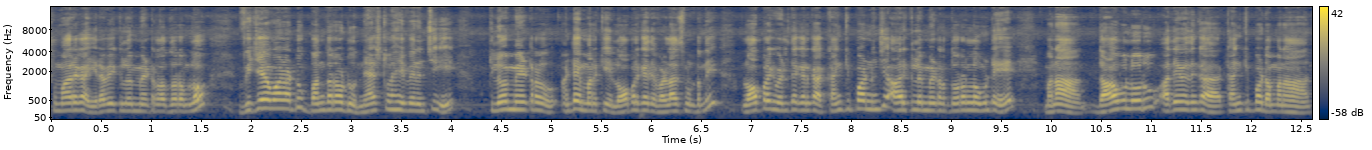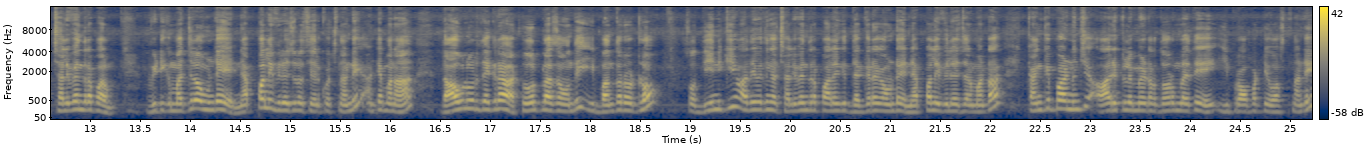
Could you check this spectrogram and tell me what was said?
సుమారుగా ఇరవై కిలోమీటర్ల దూరంలో Vijayawada to Bandar road national highway నుంచి కిలోమీటర్ అంటే మనకి లోపలికి అయితే వెళ్ళాల్సి ఉంటుంది. లోపలికి వెళ్తే కనుక కంకిపాడు నుంచి ఆరు కిలోమీటర్ దూరంలో ఉండే మన దావులూరు అదేవిధంగా కంకిపాడు మన చలివేంద్రపురం వీటికి మధ్యలో ఉండే నెప్పలి విలేజ్లో చేరుకొచ్చిందండి అంటే మన దావులూరు దగ్గర టోల్ ప్లాజా ఉంది ఈ బంద రోడ్లో సో దీనికి అదేవిధంగా చలివేంద్రపాలెంకి దగ్గరగా ఉండే నెప్పలి విలేజ్ అనమాట కంకిపాడు నుంచి ఆరు కిలోమీటర్ దూరంలో అయితే ఈ ప్రాపర్టీ వస్తుందండి.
